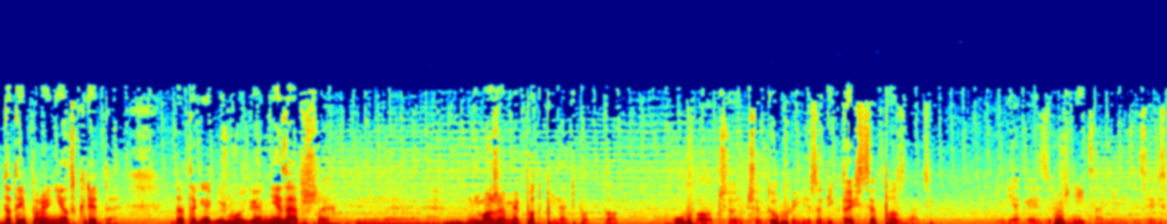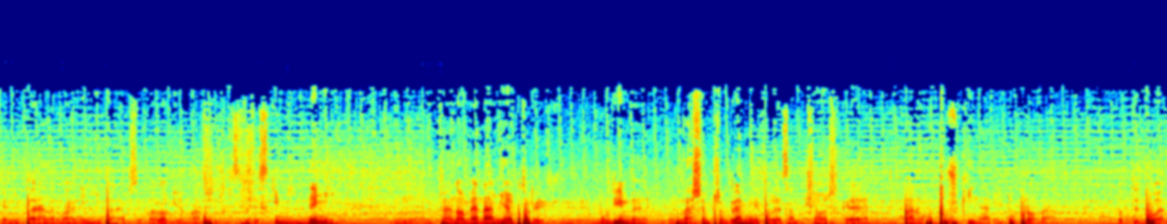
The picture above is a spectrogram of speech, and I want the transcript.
do tej pory nieodkryte. Dlatego, jak już mówiłem, nie zawsze mm, możemy podpinać pod to UFO czy, czy duchy. Jeżeli ktoś chce poznać, jaka jest różnica między zjawiskami paranormalnymi, parapsychologią, a wszystkimi innymi mm, fenomenami, o których mówimy w naszym programie, polecam książkę panów Puszkina i Dubrowa pod tytułem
